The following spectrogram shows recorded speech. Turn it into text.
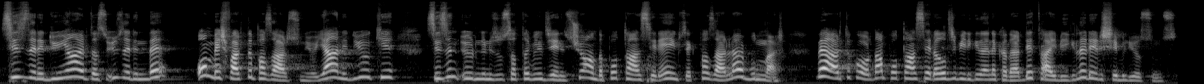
sizlere dünya haritası üzerinde 15 farklı pazar sunuyor. Yani diyor ki sizin ürününüzü satabileceğiniz şu anda potansiyeli en yüksek pazarlar bunlar. Ve artık oradan potansiyel alıcı bilgilerine kadar detay bilgiler erişebiliyorsunuz.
